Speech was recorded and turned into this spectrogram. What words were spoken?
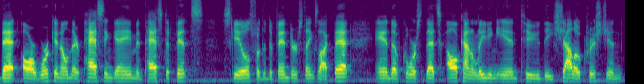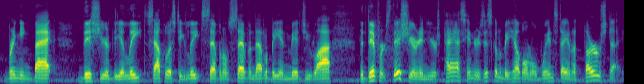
that are working on their passing game and pass defense skills for the defenders, things like that. And of course, that's all kind of leading into the Shiloh Christian bringing back this year the Elite Southwest Elite seven on seven. That'll be in mid July. The difference this year and in years past, Henry, is it's going to be held on a Wednesday and a Thursday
